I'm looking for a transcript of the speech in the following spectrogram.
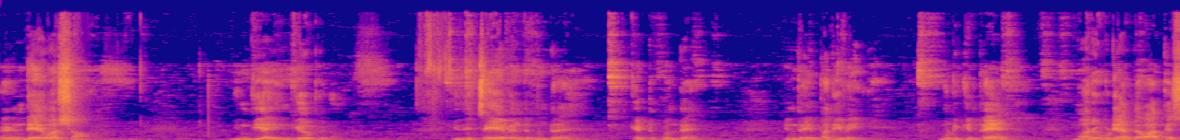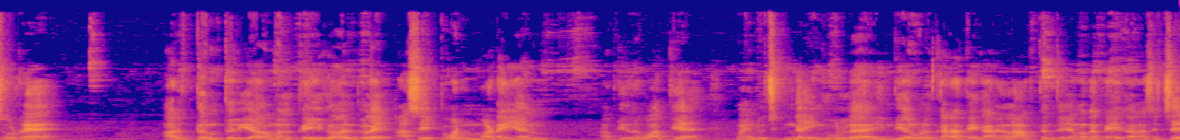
ரெண்டே வருஷம். இந்தியா எங்கேயோ போயிடும். இது செய்ய வேண்டும் என்று கேட்டுக்கொண்டு இன்றைய பதிவை முடிக்கின்றேன். மறுபடியும் அந்த வார்த்தை சொல்கிறேன் அர்த்தம் தெரியாமல் கைகால்களை அசைப்பவன் மடையன் அப்படிங்கிற வார்த்தையை மைண்ட் வச்சுக்கோங்க. இங்கே உள்ள இந்தியாவில் உள்ள கராத்தேக்காரங்களாம் அர்த்தம் தெரியாமல் தான் கைகால் அசைச்சு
